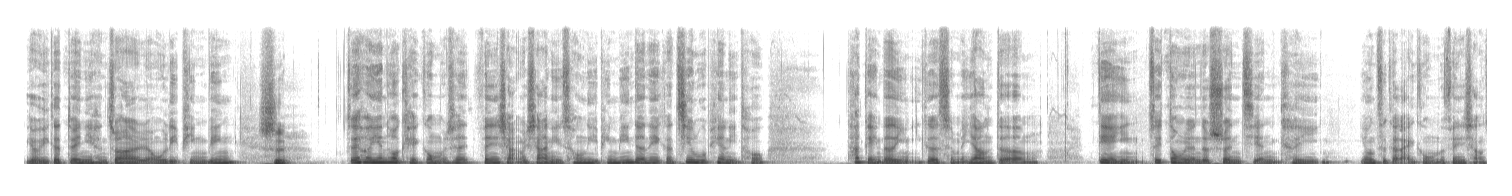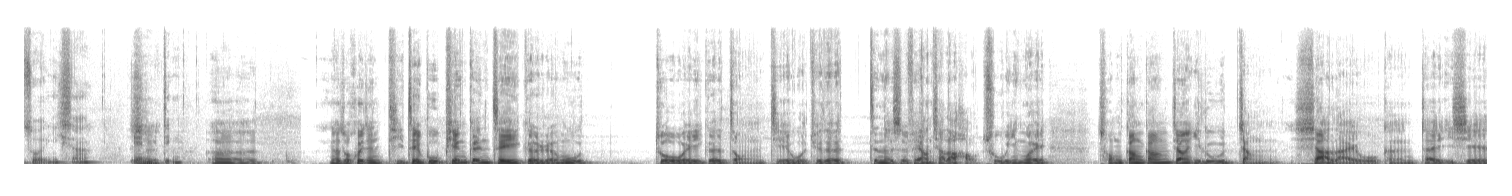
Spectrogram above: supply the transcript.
有一个对你很重要的人物李平冰。是。最后烟拓可以跟我们分分享一下，你从李平冰的那个纪录片里头，他给了你一个什么样的电影最动人的瞬间？你可以用这个来跟我们分享做一下 ending。呃，应该说惠珍提这部片跟这一个人物作为一个总结，我觉得。真的是非常恰到好处，因为从刚刚这样一路讲下来，我可能在一些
